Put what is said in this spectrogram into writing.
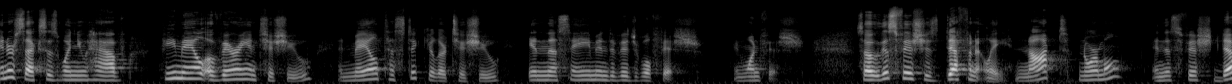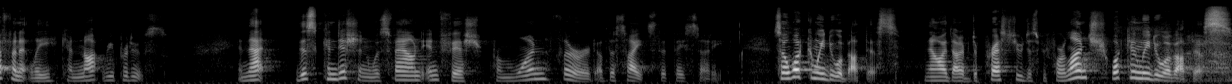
Intersex is when you have female ovarian tissue and male testicular tissue in the same individual fish, in one fish. So this fish is definitely not normal, and this fish definitely cannot reproduce. And that, this condition was found in fish from one third of the sites that they studied. So, what can we do about this? Now that I've depressed you just before lunch, what can we do about this?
